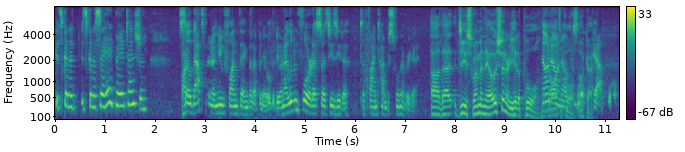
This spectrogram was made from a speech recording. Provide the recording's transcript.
it's gonna it's gonna say, hey, pay attention. So I, that's been a new fun thing that I've been able to do. And I live in Florida, so it's easy to, to find time to swim every day. Uh, that do you swim in the ocean or you hit a pool? No, no, no. Pool. Okay. Yeah, pool.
